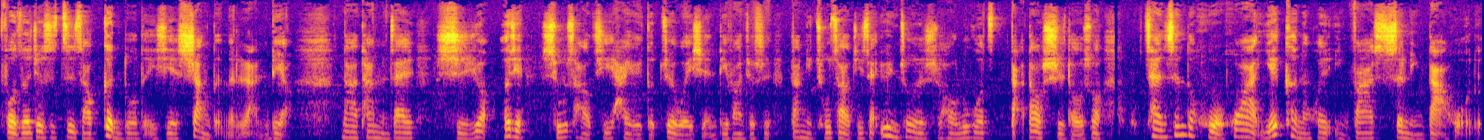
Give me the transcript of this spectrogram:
否则就是制造更多的一些上等的燃料。那他们在使用，而且除草机还有一个最危险的地方，就是当你除草机在运作的时候，如果打到石头的时候，产生的火花也可能会引发森林大火的，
